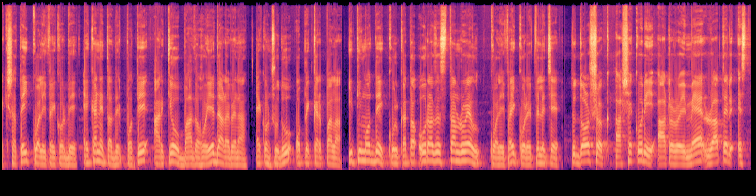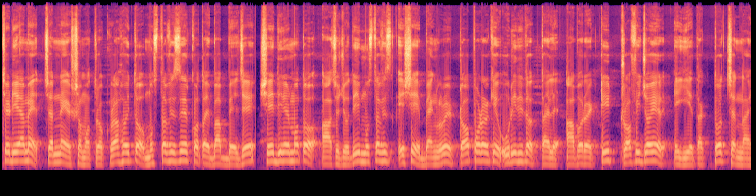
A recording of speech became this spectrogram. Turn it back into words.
একসাথেই কোয়ালিফাই করবে। এখানে তাদের পথে আর কেউ বাধা হয়ে দাঁড়াবে না। এখন শুধু অপেক্ষার পালা। ইতিমধ্যে কলকাতা ও রাজস্থান রয়্যাল কোয়ালিফাই করে ফেলেছে। তো দর্শক, আশা করি আঠারোই মে রাতের স্টেডিয়ামে চেন্নাইয়ের সমর্থকরা হয়তো মুস্তাফিজের কথাই ভাববে যে, সেই দিনের মতো আজ যদি মুস্তাফিজ এসে ব্যাঙ্গালোরের টপ অর্ডারকে উড়িয়ে দিত তাহলে আবারও একটি ট্রফি জয়ের এগিয়ে থাকত চেন্নাই।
